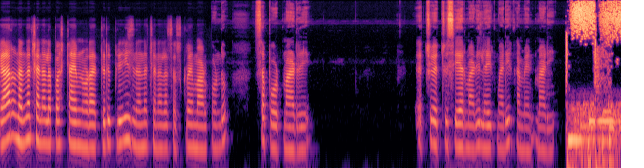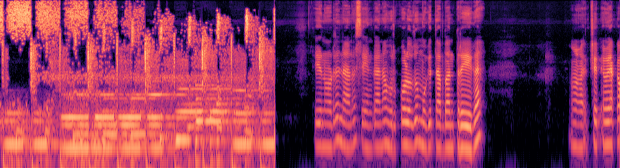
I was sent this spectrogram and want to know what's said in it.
ಯಾರು ನನ್ನ ಚಾನಲ ಫಸ್ಟ್ ಟೈಮ್ ನೋಡತ್ತೀರಿ ಪ್ಲೀಸ್ ನನ್ನ ಚಾನಲ ಸಬ್ಸ್ಕ್ರೈಬ್ ಮಾಡಿಕೊಂಡು ಸಪೋರ್ಟ್ ಮಾಡಿರಿ. ಹೆಚ್ಚು ಹೆಚ್ಚು ಶೇರ್ ಮಾಡಿ, ಲೈಕ್ ಮಾಡಿ, ಕಮೆಂಟ್ ಮಾಡಿ. ಈಗ ನೋಡ್ರಿ ನಾನು ಶೇಂಗಾನ ಹುರ್ಕೊಳ್ಳೋದು ಮುಗಿತಾ ಬಂತ್ರಿ ಈಗ. ಚಟ್ ಯಾಕೆ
